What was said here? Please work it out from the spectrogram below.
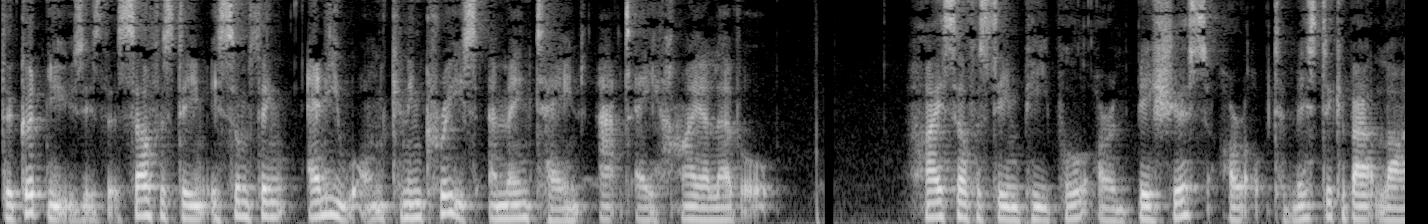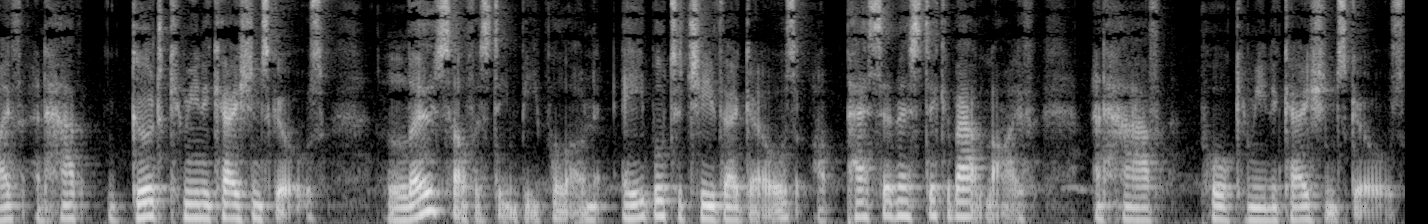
The good news is that self esteem is something anyone can increase and maintain at a higher level. High self esteem people are ambitious, are optimistic about life, and have good communication skills. Low self esteem people are unable to achieve their goals, are pessimistic about life, and have poor communication skills.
